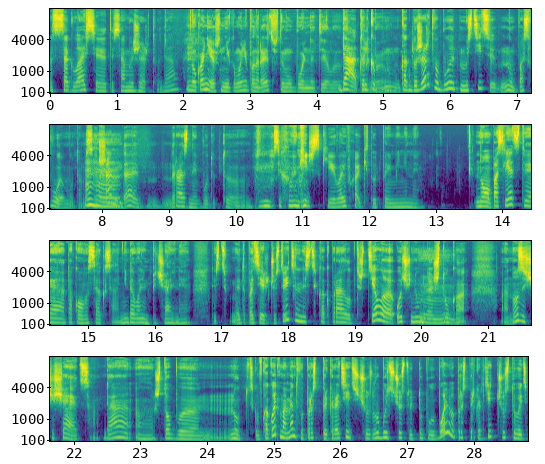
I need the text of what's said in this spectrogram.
с согласия этой самой жертвы, да. Ну, конечно, никому не понравится, что ему больно делают. Да, только бы. как бы жертва будет мстить, ну, по-своему, там, совершенно, угу. да, разные будут э, психологические лайфхаки тут применены. Но последствия такого секса, они довольно печальные. То есть это потеря чувствительности, как правило, потому что тело очень умная mm-hmm. штука. Оно защищается, да, э, чтобы... Ну, в какой-то момент вы просто прекратите, вы будете чувствовать тупую боль, вы просто прекратите чувствовать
